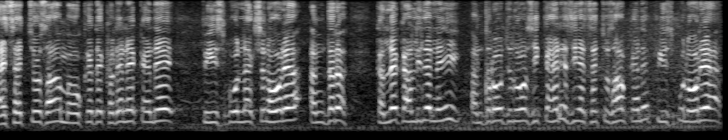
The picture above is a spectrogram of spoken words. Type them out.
ਐਸਐਚਓ ਸਾਹਿਬ ਮੌਕੇ ਤੇ ਖੜੇ ਨੇ ਕਹਿੰਦੇ ਪੀਸਫੁਲ ਇਲੈਕਸ਼ਨ ਹੋ ਰਿਹਾ ਅੰਦਰ ਕੱਲੇ ਕਾਲੀ ਦਾ ਨਹੀਂ ਅੰਦਰੋਂ ਜਦੋਂ ਅਸੀਂ ਕਹਿ ਰਹੇ ਸੀ ਐਸਐਚਓ ਸਾਹਿਬ ਕਹਿੰਦੇ ਪੀਸਫੁਲ ਹੋ ਰਿਹਾ।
